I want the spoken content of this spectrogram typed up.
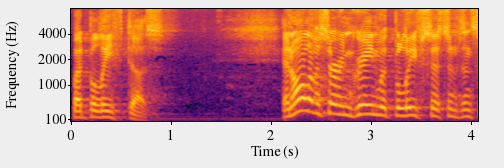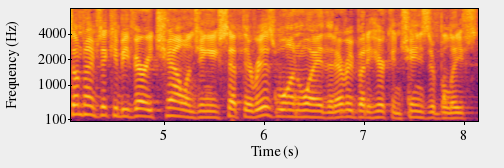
but belief does. And all of us are ingrained with belief systems, and sometimes it can be very challenging, except there is one way that everybody here can change their beliefs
